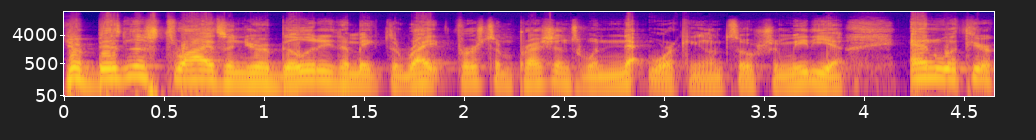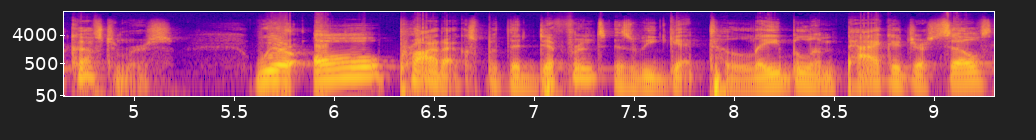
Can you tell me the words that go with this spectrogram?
Your business thrives on your ability to make the right first impressions when networking on social media and with your customers. We are all products, but the difference is we get to label and package ourselves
